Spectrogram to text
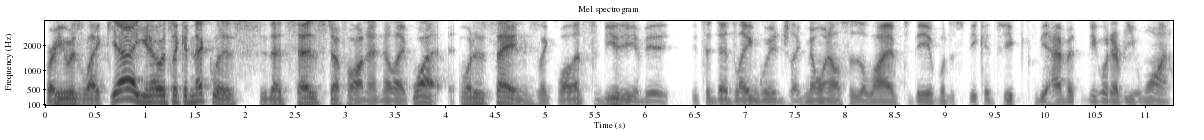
where he was like yeah you know it's like a necklace that says stuff on it. And they're like what? What does it say and he's like well that's the beauty of it. It's a dead language. Like no one else is alive to be able to speak it. So you can be, have it be whatever you want.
